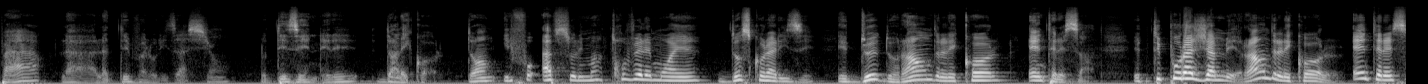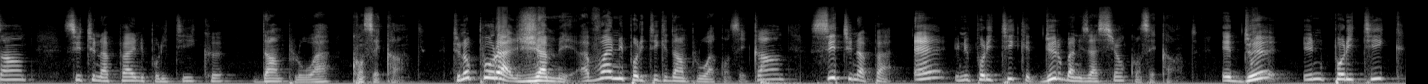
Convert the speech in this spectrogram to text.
par la, dévalorisation, le désintérêt dans l'école. Donc, il faut absolument trouver les moyens de scolariser et deux, de rendre l'école intéressante. Et tu pourras jamais rendre l'école intéressante si tu n'as pas une politique d'emploi conséquente. Tu ne pourras jamais avoir une politique d'emploi conséquente si tu n'as pas, un, une politique d'urbanisation conséquente et deux, une politique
